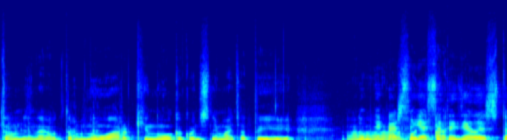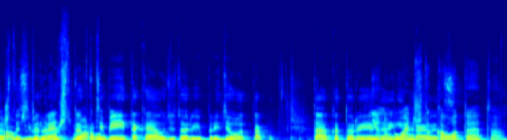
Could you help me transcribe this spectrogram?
там, не знаю, вот там, нуар, кино какое-нибудь снимать, а ты... Ну, мне а, кажется, хоть- если а- ты делаешь то, что тебе нравится, то к тебе и такая аудитория и придет. Так, та, которая Не, это ну бывает, что нравится. кого-то это...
